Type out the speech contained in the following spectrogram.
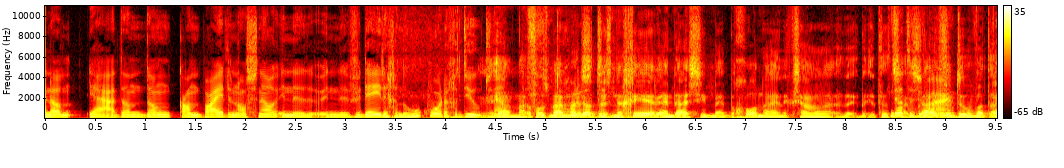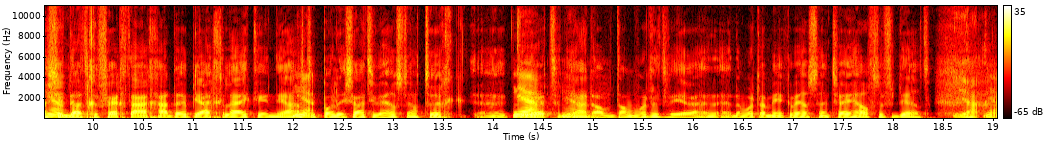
En dan, ja, dan, dan kan Biden al snel in de, in de verdedigende hoek worden geduwd. Ja, hè? maar Of volgens mij moet dat dus negeren. En daar is hij mee begonnen. En ik zou eh, dat, dat zou ik blijven waar. doen. Want als Ja. je inderdaad gevecht aangaat, daar heb jij gelijk in. Ja, als Ja. die polarisatie weer heel snel terugkeert, Ja, ja, ja. dan, dan wordt het weer. En, en dan wordt Amerika weer heel snel in twee helften verdeeld. Ja. Ja.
